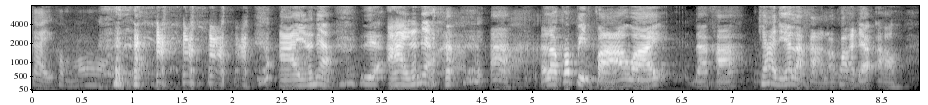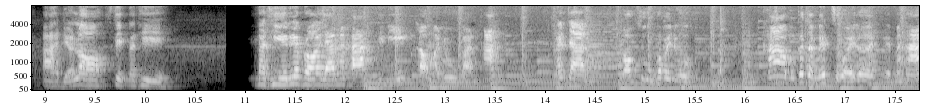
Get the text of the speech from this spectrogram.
ไก่ของหม้อ อายนะเนี่ยอายนะเนี่ยอ่าอะแล้วเราก็ปิดฝาเอาไว้นะคะ แค่นี้แหละค่ะแล้วก็อัดแอปเอาอะเดี๋ยวรอ 10 นาทีนาทีเรียบร้อยแล้วนะคะ ทีนี้เรามาดูกันอะแม่จันลองซูมเข้าไปดู ข้าวมันก็จะเม็ดสวยเลยเห็นไหมฮะ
